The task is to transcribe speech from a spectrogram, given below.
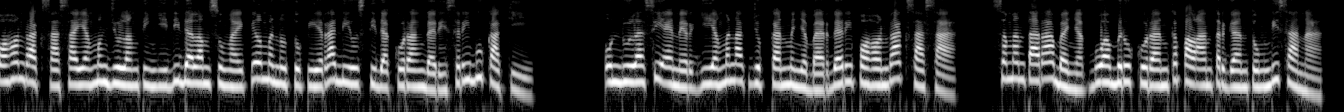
Pohon raksasa yang menjulang tinggi di dalam sungai pil menutupi radius tidak kurang dari seribu kaki. Undulasi energi yang menakjubkan menyebar dari pohon raksasa, sementara banyak buah berukuran kepalan tergantung di sana.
